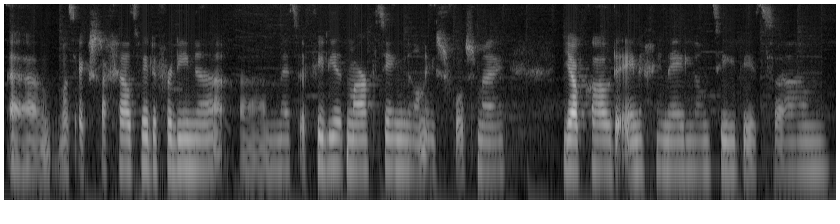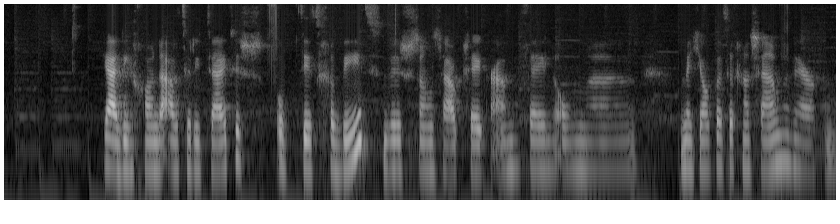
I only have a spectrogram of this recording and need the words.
ehm, wat extra geld willen verdienen ehm, met affiliate marketing, dan is volgens mij Jacco de enige in Nederland die dit ja, die gewoon de autoriteit is op dit gebied. Dus dan zou ik zeker aanbevelen om uh, met Jacco te gaan samenwerken.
